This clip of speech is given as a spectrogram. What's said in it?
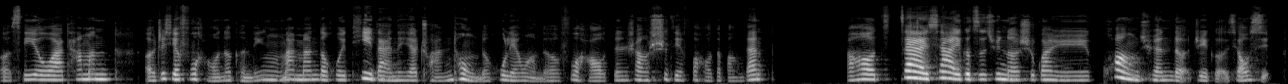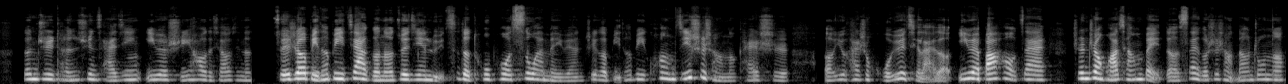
呃，CEO 啊，他们呃这些富豪呢，肯定慢慢的会替代那些传统的互联网的富豪登上世界富豪的榜单。然后再下一个资讯呢，是关于矿圈的这个消息。根据腾讯财经一月十一号的消息呢，随着比特币价格呢最近屡次的突破四万美元，这个比特币矿机市场呢开始呃又开始活跃起来了。一月八号，在深圳华强北的赛格市场当中呢，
